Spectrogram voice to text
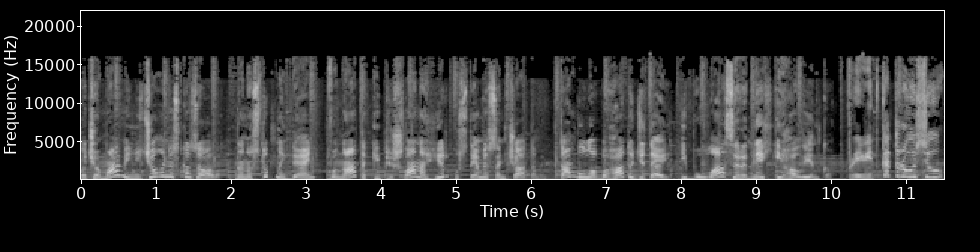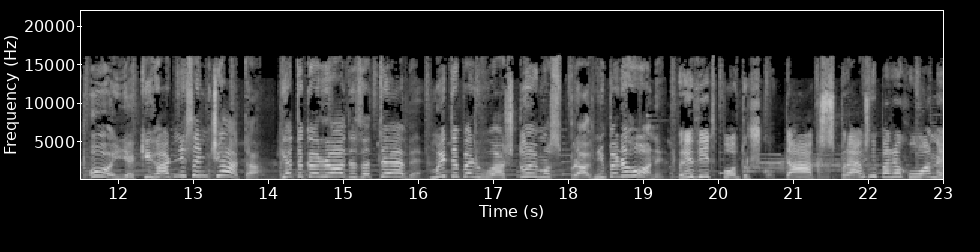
Хоча мамі нічого не сказала. На наступний день вона таки пішла на гірку з тими санчатами. Там було багато дітей, і була серед них і Галинка. Привіт, Катрусю! Ой, які гарні санчата! Я така рада за тебе. Ми тепер влаштуємо справжні перегони. Привіт, подружко. Так, справжні перегони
